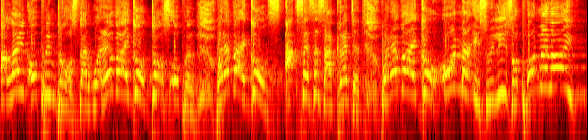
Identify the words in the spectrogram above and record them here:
Align open doors that wherever I go, doors open. Wherever I go, accesses are granted. Wherever I go, honor is released upon my life.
